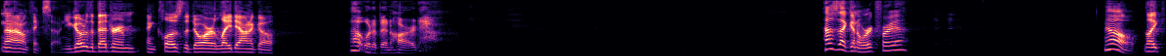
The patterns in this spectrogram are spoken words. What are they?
no, I don't think so. And you go to the bedroom and close the door, lay down, and go, that would have been hard. How's that going to work for you? No, like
